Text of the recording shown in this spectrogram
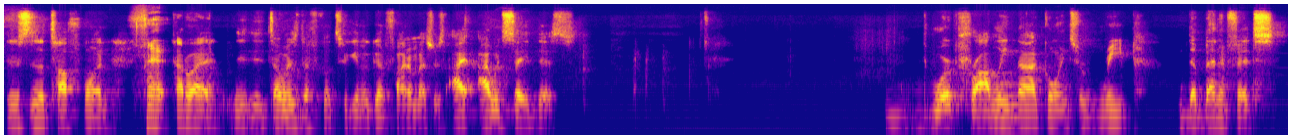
this is a tough one. How do I? It's always difficult to give a good final message. I I would say this. We're probably not going to reap the benefits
